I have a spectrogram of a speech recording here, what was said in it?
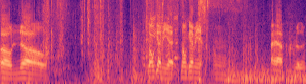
Oh no. Don't get me yet. Don't get me yet. Mm. I have to, brother.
